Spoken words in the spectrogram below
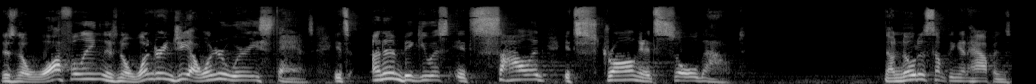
there's no waffling, there's no wondering, gee, I wonder where he stands. It's unambiguous, it's solid, it's strong, and it's sold out. Now notice something that happens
